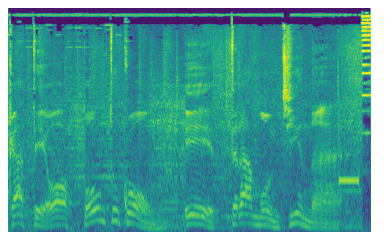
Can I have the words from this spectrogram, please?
KTO.com e Tramontina.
